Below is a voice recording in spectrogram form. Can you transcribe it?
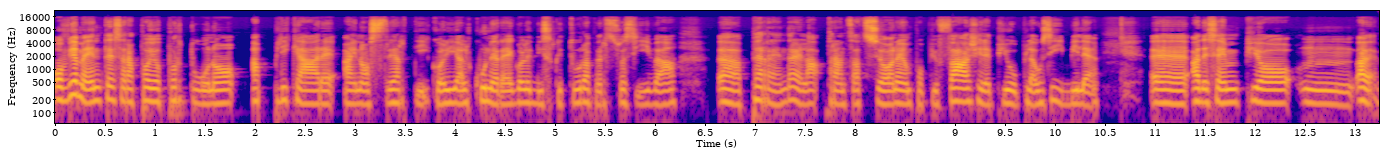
Ovviamente sarà poi opportuno applicare ai nostri articoli alcune regole di scrittura persuasiva, ehm, per rendere la transazione un po' più facile, più plausibile. Ehm, ad esempio, mhmm, vabbè,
